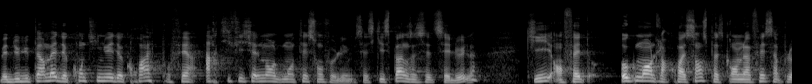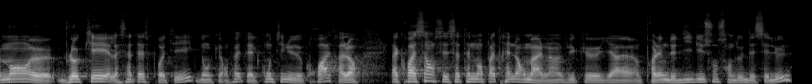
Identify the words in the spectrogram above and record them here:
mais de lui permettre de continuer de croître pour faire artificiellement augmenter son volume. C'est ce qui se passe dans cette cellule qui, en fait, augmentent leur croissance parce qu'on a fait simplement euh, bloquer la synthèse protéique, donc en fait elles continuent de croître. Alors la croissance n'est certainement pas très normale, hein, vu qu'il y a un problème de dilution sans doute des cellules,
